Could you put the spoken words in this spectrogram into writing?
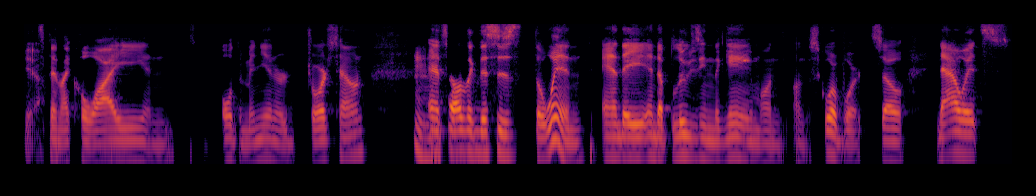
yeah. it's been like Hawaii and Old Dominion or Georgetown. Mhm. And so I was like, this is the win. And they end up losing the game on on the scoreboard. So now it's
